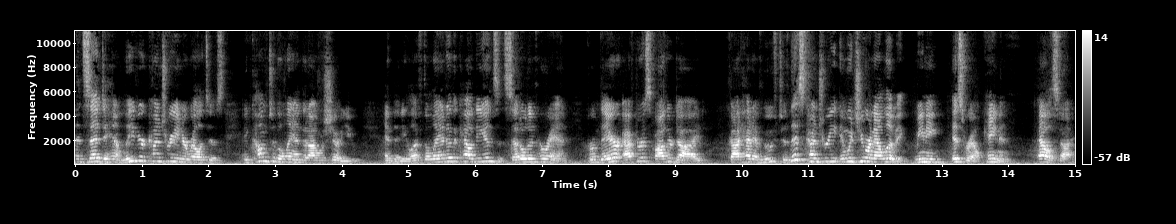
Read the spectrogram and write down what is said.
and said to him, Leave your country and your relatives and come to the land that I will show you. And then he left the land of the Chaldeans and settled in Haran. From there, after his father died, God had him move to this country in which you are now living, meaning Israel, Canaan, Palestine.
